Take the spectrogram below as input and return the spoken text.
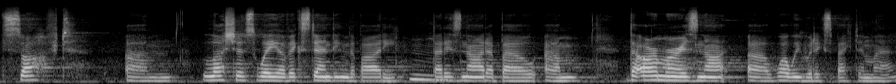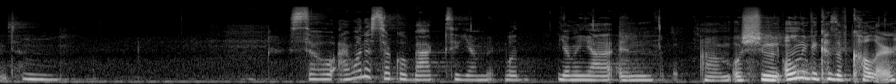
soft, um, luscious way of extending the body mm. that is not about, um, the armor is not uh, what we would expect in land. Mm. So I want to circle back to Yam, well, Yemaya and um, Oshun only because of color.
